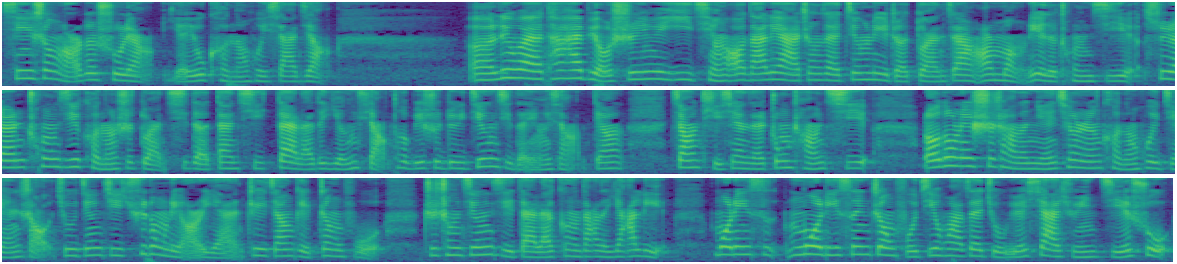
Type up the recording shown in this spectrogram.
新生儿的数量也有可能会下降。呃，另外，他还表示，因为疫情，澳大利亚正在经历着短暂而猛烈的冲击。虽然冲击可能是短期的，但其带来的影响，特别是对经济的影响，将将体现在中长期。劳动力市场的年轻人可能会减少。就经济驱动力而言，这将给政府支撑经济带来更大的压力。莫林斯莫里森政府计划在九月下旬结束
